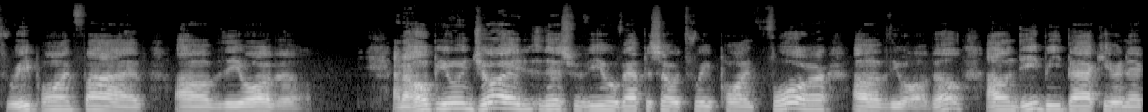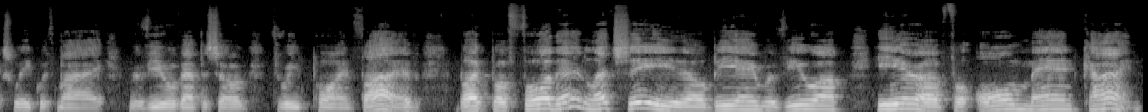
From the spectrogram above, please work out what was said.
3.5 of The Orville. And I hope you enjoyed this review of episode 3.4 of The Orville. I'll indeed be back here next week with my review of episode 3.5. But before then, let's see, there'll be a review up here of For All Mankind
